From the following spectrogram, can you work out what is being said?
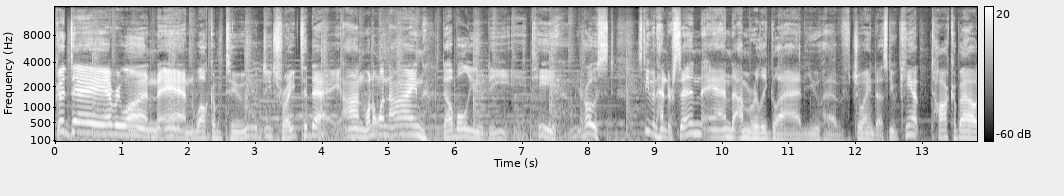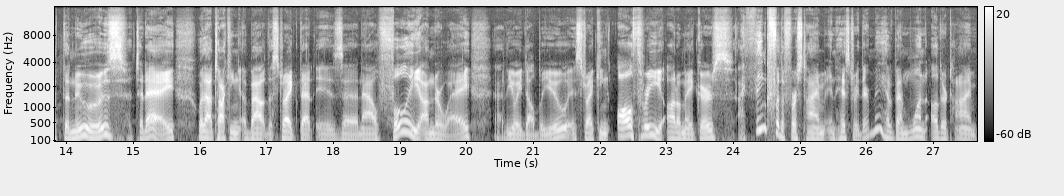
Good day, everyone, and welcome to Detroit Today on 1019 WDET. I'm your host, Stephen Henderson, and I'm really glad you have joined us. You can't talk about the news today without talking about the strike that is uh, now fully underway. Uh, the UAW is striking all three automakers, I think for the first time in history. There may have been one other time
